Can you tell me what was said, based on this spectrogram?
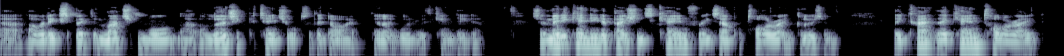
uh, I would expect much more uh, allergic potential to the diet than I would with candida. So many candida patients can, for example, tolerate gluten. They can they can tolerate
